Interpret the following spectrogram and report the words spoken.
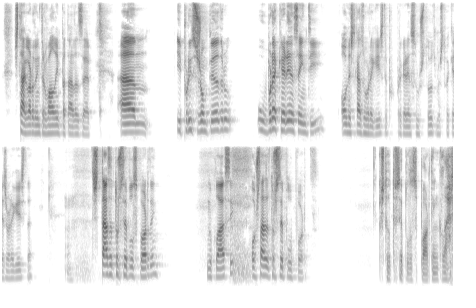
está agora no intervalo empatado a zero. Um, e por isso, João Pedro, o Bracarense em ti, ou neste caso o Braguista, porque Bracarense somos todos, mas tu aqui és Braguista, estás a torcer pelo Sporting no Clássico ou estás a torcer pelo Porto? Estou a torcer pelo Sporting, claro.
